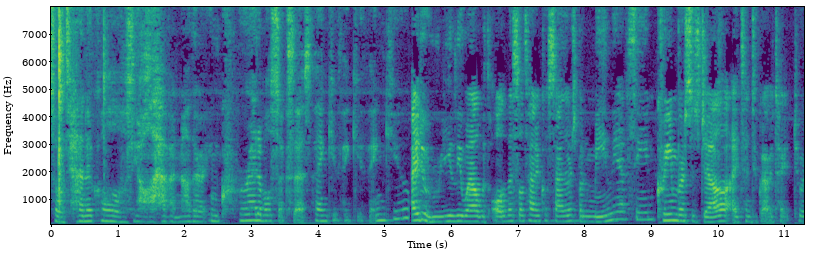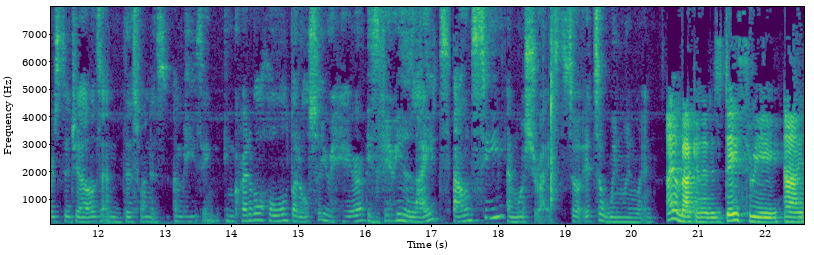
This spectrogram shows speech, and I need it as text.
Soultanicals, y'all have another incredible success. Thank you, thank you, thank you. I do really well with all the Soultanical stylers, but mainly I've seen cream versus gel. I tend to gravitate towards the gels and this one is amazing. Incredible hold, but also your hair is very light, bouncy, and moisturized. So it's a win-win-win. I am back and it is day three I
